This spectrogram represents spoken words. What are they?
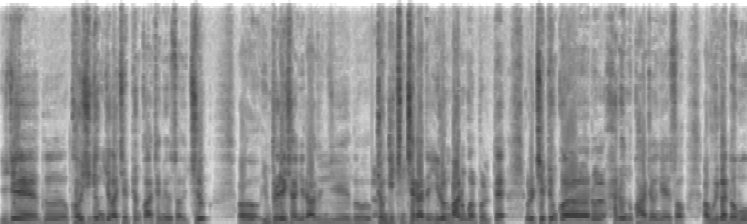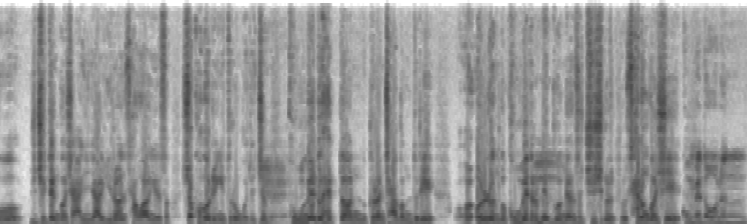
이제 그 거시경제가 재평가되면서 즉 어, 인플레이션이라든지 그 경기 침체라든지 이런 많은 걸 볼 때 우리 재평가를 하는 과정에서 아, 우리가 너무 위축된 것이 아니냐 이런 상황에서 short covering이 들어온 거죠. 즉 예. 공매도 했던 그런 자금들이 어, 얼른 그 공매도를 메꾸면서 주식을 그 사는 것이 공매도는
